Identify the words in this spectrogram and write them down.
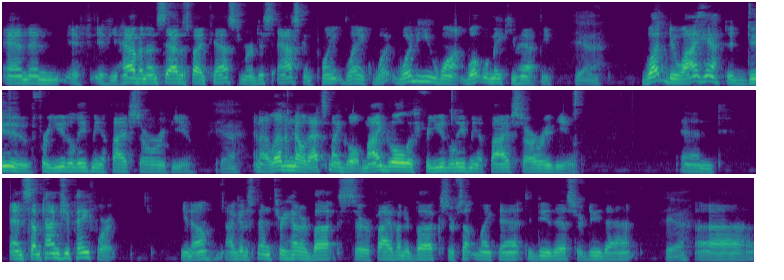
And then if, if you have an unsatisfied customer, just ask them point blank, what, what do you want? What will make you happy? Yeah. What do I have to do for you to leave me a five star review? Yeah. and I let them know that's my goal. My goal is for you to leave me a five star review, and and sometimes you pay for it. You know, I got to spend three hundred bucks or five hundred bucks or something like that to do this or do that, Yeah. uh,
